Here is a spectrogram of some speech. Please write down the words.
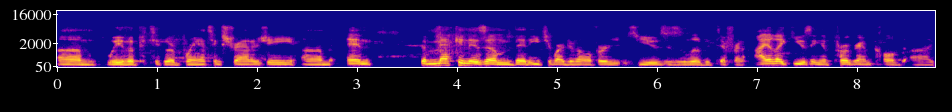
Um, we have a particular branching strategy, um, and the mechanism that each of our developers use is a little bit different. I like using a program called uh,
